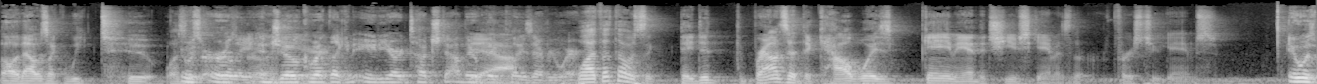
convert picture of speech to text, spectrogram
Oh, that was like week two. Was It was early, and year. had like an eighty-yard touchdown. There were big plays everywhere. Well, I thought that was the, they did the Browns had the Cowboys game and the Chiefs game as the first two games. It was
